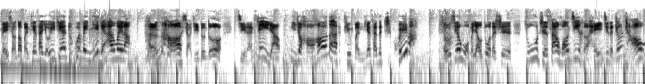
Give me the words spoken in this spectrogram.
没想到本天才有一天会被你给安慰了。很好，小鸡嘟嘟，既然这样，你就好好的听本天才的指挥吧。首先，我们要做的是阻止三黄鸡和黑鸡的争吵，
